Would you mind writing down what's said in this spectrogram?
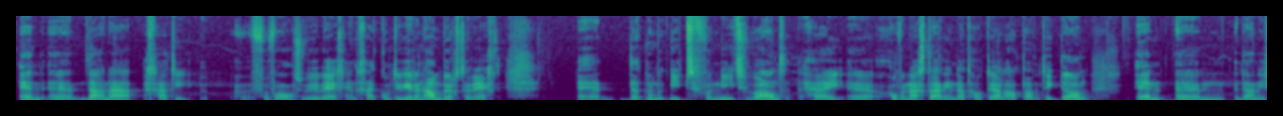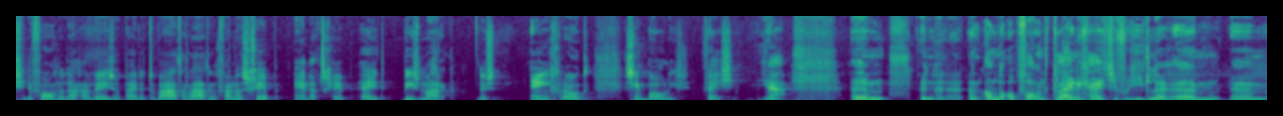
En daarna gaat hij vervolgens weer weg en ga, komt hij weer in Hamburg terecht. Uh, dat noem ik niet voor niets, want hij uh, overnacht daar in dat Hotel Atlantiek dan. En um, dan is hij de volgende dag aanwezig bij de tewaterlating van een schip. En dat schip heet Bismarck. Dus één groot symbolisch feestje. Ja, um, een, ander opvallend kleinigheidje voor Hitler, um, um,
